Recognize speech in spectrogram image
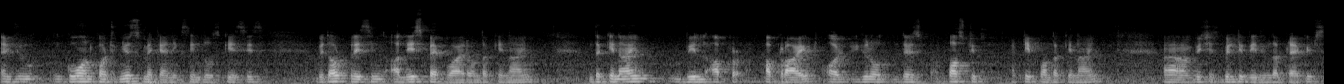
and you go on continuous mechanics in those cases without placing a lace back wire on the canine the canine will up, upright or you know there's a positive tip on the canine uh, which is built within the brackets.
